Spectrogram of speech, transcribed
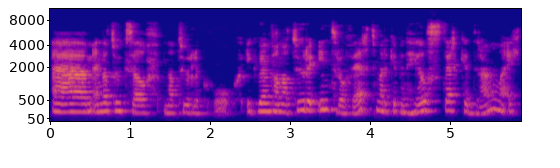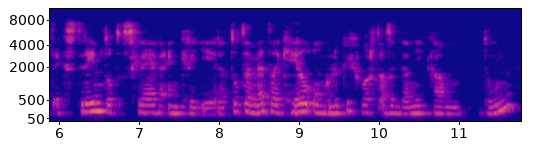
Um, en dat doe ik zelf natuurlijk ook. Ik ben van nature introvert, maar ik heb een heel sterke drang, maar echt extreem tot schrijven en creëren. Tot en met dat ik heel ongelukkig word als ik dat niet kan doen.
